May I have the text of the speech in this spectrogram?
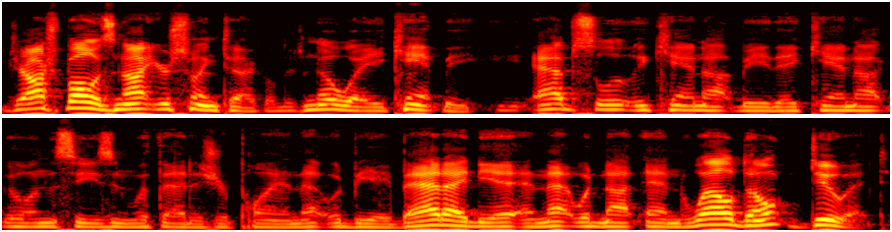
Josh Ball is not your swing tackle. There's no way. He can't be. He absolutely cannot be. They cannot go in the season with that as your plan. That would be a bad idea, and that would not end well. Don't do it.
